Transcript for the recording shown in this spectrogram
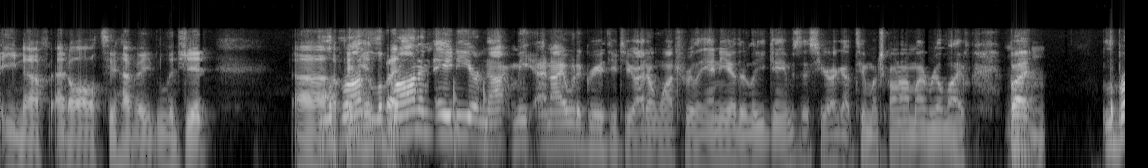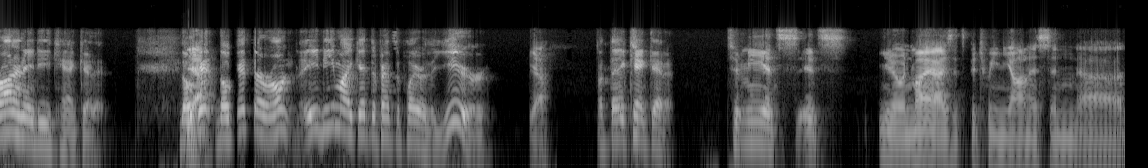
enough at all to have a legit uh, LeBron, opinion, but- LeBron and AD are not me, and I would agree with you too. I don't watch really any other league games this year. I got too much going on in my real life. but- Mhm. LeBron and AD can't get it. They'll Yeah. get they'll get their own. AD might get Defensive Player of the Year. Yeah. but they can't get it. to me it's it's you know in my eyes it's between Giannis and uh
